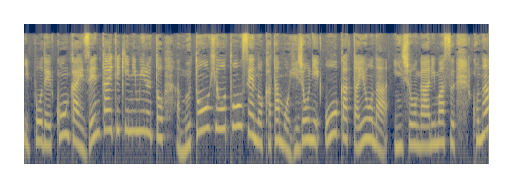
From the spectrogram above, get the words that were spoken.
一方で今回全体的に見ると無投票当選の方も非常に多かったような印象があります。このあ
